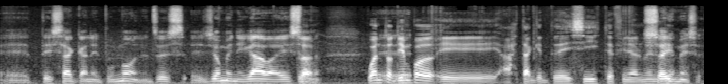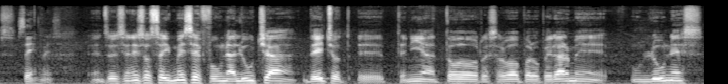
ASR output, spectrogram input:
eh, te sacan el pulmón. Entonces, eh, yo me negaba a eso. Claro. ¿Cuánto Eh, tiempo eh, hasta que te decidiste finalmente? Seis meses. Seis meses. Entonces en esos seis meses fue una lucha, de hecho eh, tenía todo reservado para operarme un lunes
